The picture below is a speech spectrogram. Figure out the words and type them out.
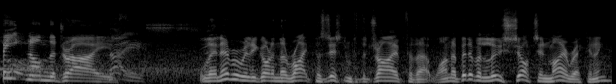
Beaten on the drive. Nice. Well, they never really got in the right position for the drive for that one. A bit of a loose shot in my reckoning.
